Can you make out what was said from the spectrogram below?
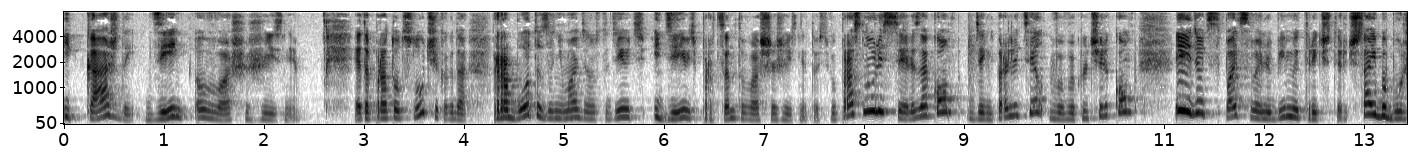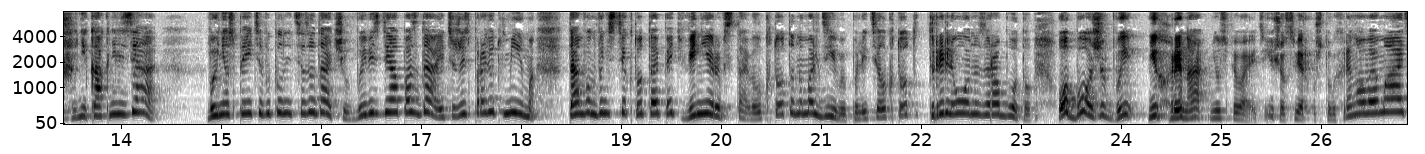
и каждый день в вашей жизни. Это про тот случай, когда работа занимает 99,9% вашей жизни. То есть вы проснулись, сели за комп, день пролетел, вы выключили комп и идете спать свои любимые 3-4 часа, ибо больше никак нельзя. Вы не успеете выполнить все задачи, вы везде опоздаете, жизнь пройдет мимо. Там вон в инсте кто-то опять Венеры вставил, кто-то на Мальдивы полетел, кто-то триллионы заработал. О боже, вы ни хрена не успеваете. Еще сверху, что вы хреновая мать,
